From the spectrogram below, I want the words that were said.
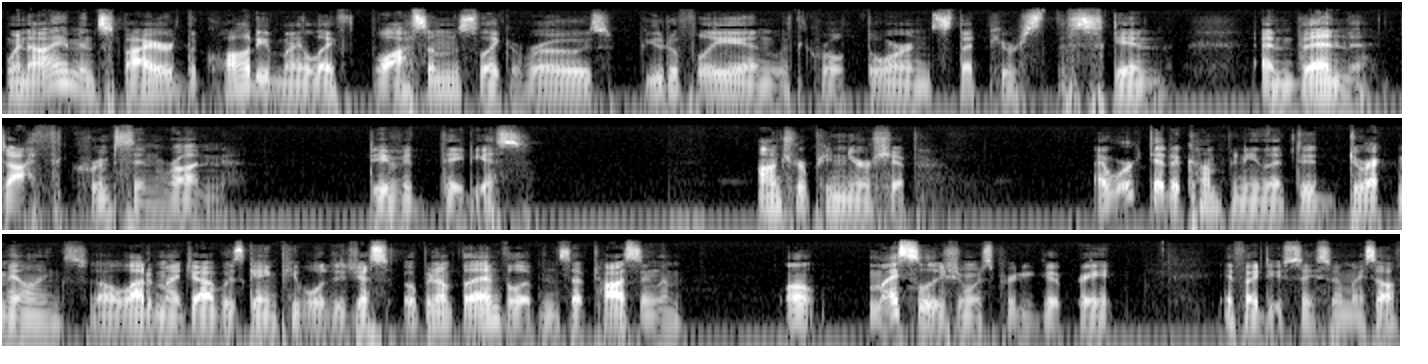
When I am inspired, the quality of my life blossoms like a rose, beautifully and with cruel thorns that pierce the skin. And then doth crimson run. David Thaddeus. Entrepreneurship. I worked at a company that did direct mailings, so a lot of my job was getting people to just open up the envelope instead of tossing them. Well, my solution was pretty good, great, if I do say so myself.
